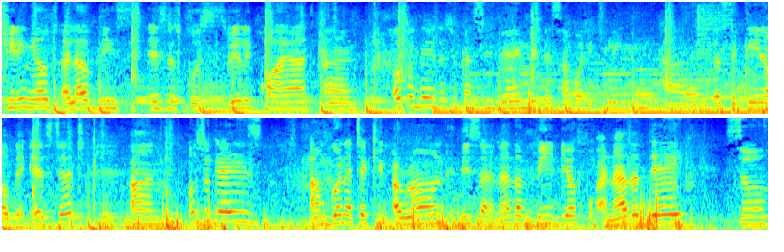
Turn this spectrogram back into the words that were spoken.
chilling out. I love this aces because it's really quiet and also guys as you can see behind me there's somebody cleaning uh, that's the cleaner of the estate. And also guys i'm gonna take you around. This is another video for another day. So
